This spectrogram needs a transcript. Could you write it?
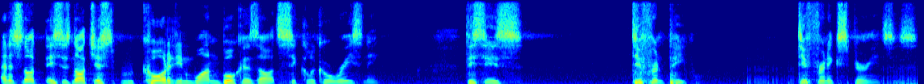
And it's not this is not just recorded in one book as though it's cyclical reasoning. This is different people, different experiences,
